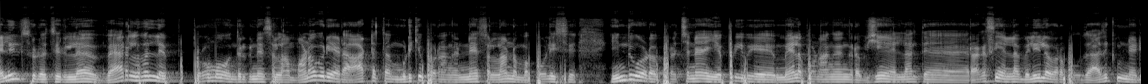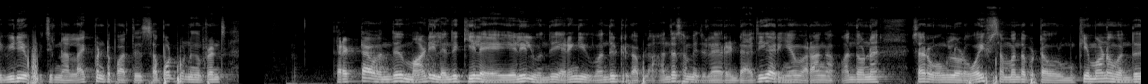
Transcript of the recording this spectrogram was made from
எழில் சுடச்சிரில் வேறு லெவலில் ப்ரோமோ வந்திருக்குன்னே சொல்லலாம். மனோகரியோட ஆட்டத்தை முடிக்க போகிறாங்கன்னே சொல்லலாம். நம்ம போலீஸு இந்துவோட பிரச்சனை எப்படி மேலே போனாங்கங்கிற விஷயம் எல்லாம் ரகசியம் எல்லாம் வெளியில் வரப்போகுது. அதுக்கு முன்னாடி வீடியோ பிடிச்சிருக்கு நான் லைக் பண்ணிட்டு பார்த்து சப்போர்ட் பண்ணுங்கள் ஃப்ரெண்ட்ஸ் கரெக்டாக வந்து மாடியிலேருந்து கீழே எழில் வந்து இறங்கி வந்துட்டுருக்காப்புல. அந்த சமயத்தில் ரெண்டு அதிகாரிங்க வராங்க. வந்தோடனே சார் உங்களோட ஒய்ஃப் சம்மந்தப்பட்ட ஒரு முக்கியமான வந்து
